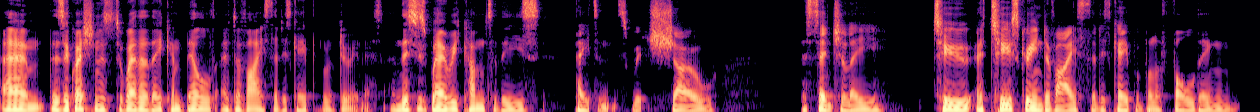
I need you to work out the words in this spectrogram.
um, there's a question as to whether they can build a device that is capable of doing this. And this is where we come to these patents, which show essentially two a two screen device that is capable of folding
